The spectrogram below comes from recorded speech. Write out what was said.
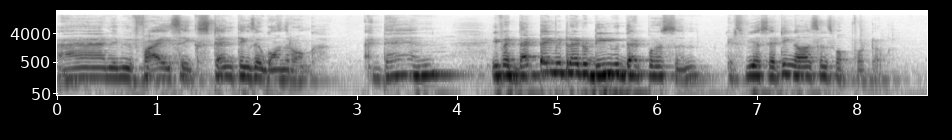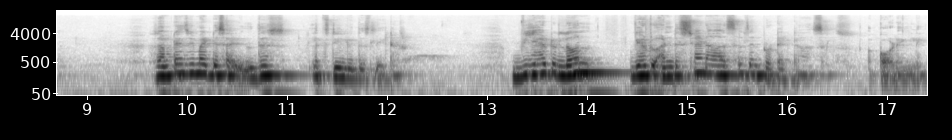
and maybe five six ten things have gone wrong and then if at that time we try to deal with that person it's we are setting ourselves up for trouble. Sometimes we might decide this let's deal with this later. We have to learn we have to understand ourselves and protect ourselves accordingly.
